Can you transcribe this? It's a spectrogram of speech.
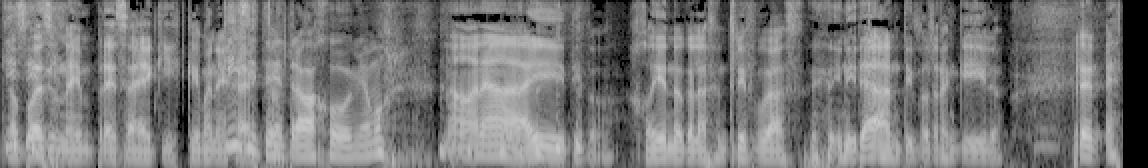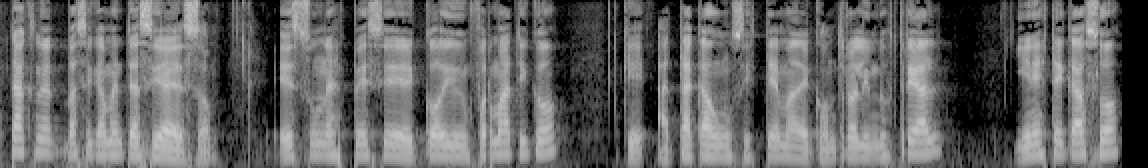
¿Qué no puede ser una empresa X que ¿Qué maneja hiciste esto. en el trabajo, mi amor? No, nada, ahí, tipo, jodiendo con las centrífugas en Irán, tipo, tranquilo. Pero Stuxnet básicamente hacía eso. Es una especie de código informático que ataca un sistema de control industrial y en este caso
